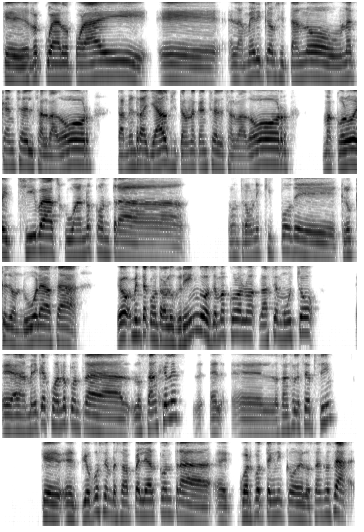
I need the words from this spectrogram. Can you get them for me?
que recuerdo por ahí eh, el América visitando una cancha del Salvador, también Rayados visitando una cancha del Salvador, me acuerdo de Chivas jugando contra, contra un equipo de, creo que de Honduras, o sea, obviamente contra los gringos, yo me acuerdo no, hace mucho, eh, América jugando contra Los Ángeles, el, el Los Ángeles FC, que el Piojo se empezó a pelear contra el cuerpo técnico de Los Ángeles. O sea,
